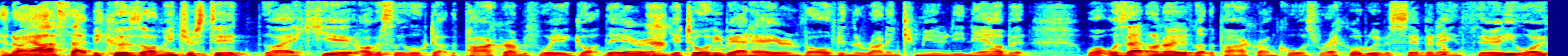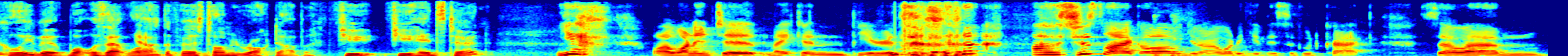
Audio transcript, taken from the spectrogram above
and I asked that because I'm interested. Like, you obviously looked up the park run before you got there, and you're talking about how you're involved in the running community now. But what was that? I know you've got the park run course record with a 17:30 locally, but what was that like yeah. the first time you rocked up? A few few heads turned. Yeah, well, I wanted to make an appearance. I was just like, oh, you know, I want to give this a good crack. So, um,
